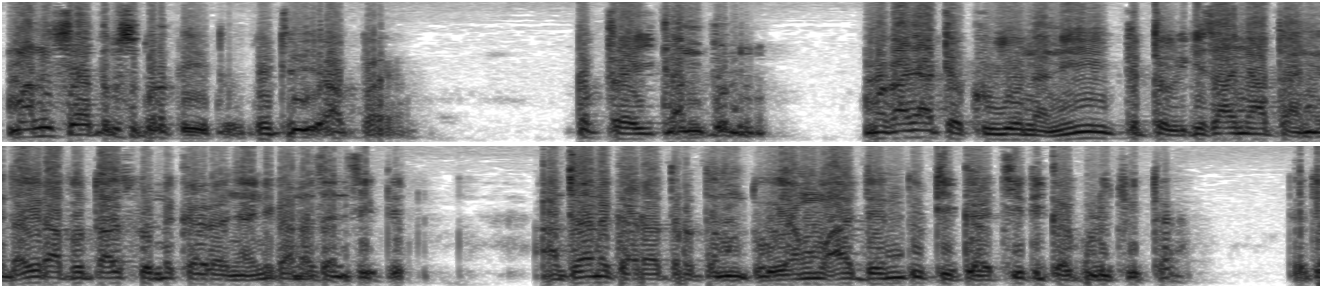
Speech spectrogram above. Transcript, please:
manusia terus seperti itu. Jadi apa ya? Kebaikan pun Makanya ada guyonan ini betul kisah nyata ini, tapi ratu tahu negaranya ini karena sensitif. Ada negara tertentu yang muadzin itu digaji 30 juta. Jadi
